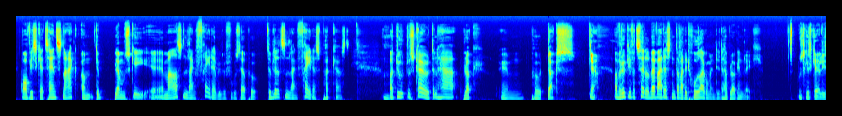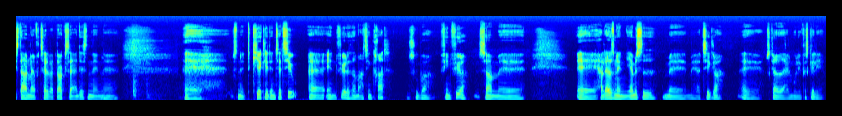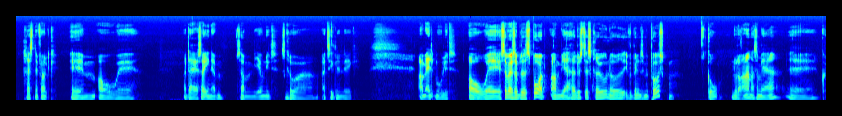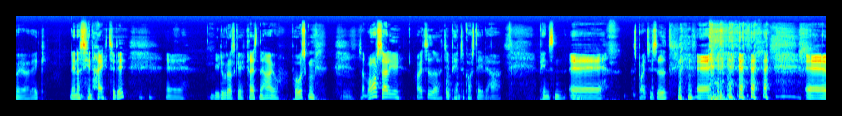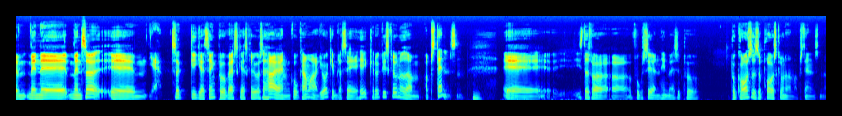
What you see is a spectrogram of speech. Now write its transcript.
hvor vi skal tage en snak om, det bliver måske øh, meget sådan lang fredag, vi vil fokusere på. Det bliver lidt sådan en lang fredags podcast. Mm. Og du, du skrev jo den her blog øhm, på Docs. Ja. Og vil du ikke lige fortælle, hvad var det sådan, der var dit hovedargument i det her blogindlæg? Måske skal jeg lige starte med at fortælle, hvad DOX er. Det er sådan en øh, øh, sådan et kirkeligt initiativ af en fyr, der hedder Martin Krat. En super fin fyr, som øh, øh, har lavet sådan en hjemmeside med, med artikler, øh, skrevet af alle mulige forskellige kristne folk. Øhm, og, øh, og der er så en af dem, som jævnligt skriver artikelindlæg om alt muligt. Og øh, så var jeg så blevet spurgt, om jeg havde lyst til at skrive noget i forbindelse med påsken. God lutheraner, som jeg er, øh, kunne jeg da ikke nænde at sige nej til det. øh, vi lutherske kristne har jo påsken Mm. som vores særlige højtider. De pentekostale har pinsen. Øh, spøj til side. Øh, øh, men, øh, men så, øh, ja, så gik jeg og tænkte på, hvad skal jeg skrive? Og så har jeg en god kammerat, Joachim, der sagde, hey, kan du ikke lige skrive noget om opstandelsen? Hmm. Øh, I stedet for at fokusere en hel masse på, på korset, så prøv at skrive noget om opstandelsen.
